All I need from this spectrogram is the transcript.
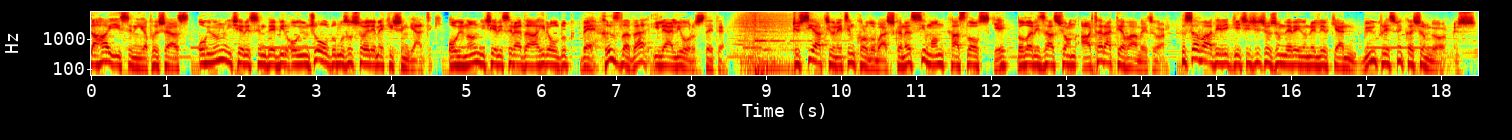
Daha iyisini yapacağız. Oyunun içerisinde bir oyuncu olduğumuzu söylemek için geldik. Oyunun içerisine dahil olduk ve hızla da ilerliyoruz dedi. TÜSİAD Yönetim Kurulu Başkanı Simon Kozlowski, dolarizasyon artarak devam ediyor. Kısa vadeli geçici çözümlere yönelirken büyük resmi kaçırmıyor muyuz?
